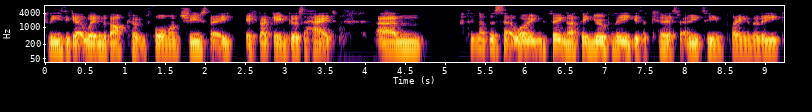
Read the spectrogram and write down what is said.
could easily get a win with our current form on Tuesday if that game goes ahead. Um, I think that does set a worrying thing. I think Europa League is a curse for any team playing in the league,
